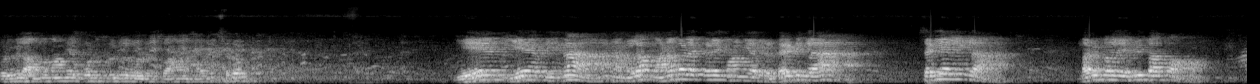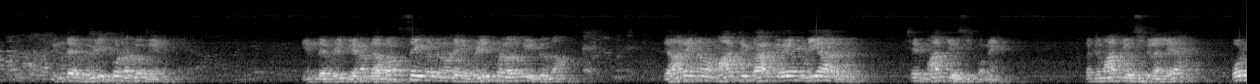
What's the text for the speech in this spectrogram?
ஒருவேளை அவங்க மாமியார் போட்டு கொடுக்கல ஒரு சுவாமி அப்படின்னு சொல்லுவோம். ஏன் ஏன் அப்படின்னா நம்மளாம் மனவளக்கலை மாமியார்கள். கரெக்டுங்களா சரியா இல்லைங்களா? மருமகளை எப்படி பார்ப்போம்? இந்த விழிப்புணர்வு வேணும். இந்த விழி ஏன்னா தபம் செய்வதனுடைய விழிப்புணர்வு இதுதான். யாரையும் நம்ம மாற்றி பார்க்கவே முடியாது. சரி மாற்றி யோசிப்போமே. கொஞ்சம் மாற்றி யோசிக்கலாம் இல்லையா? ஒரு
